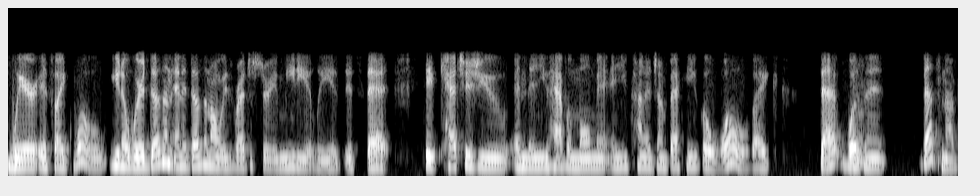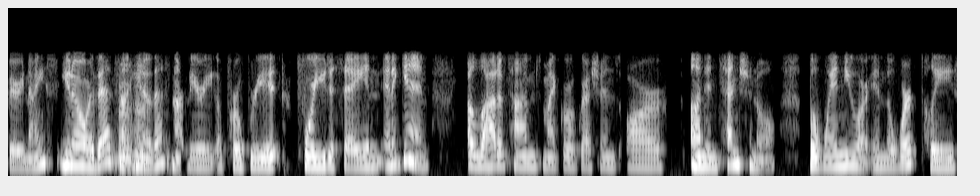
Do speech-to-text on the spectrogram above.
where it's like whoa you know where it doesn't and it doesn't always register immediately it, it's that it catches you and then you have a moment and you kind of jump back and you go whoa like that hmm. wasn't that's not very nice you know or that's not mm-hmm. you know that's not very appropriate for you to say and and again a lot of times microaggressions are unintentional. But when you are in the workplace,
